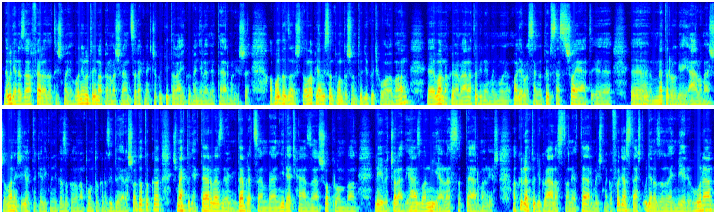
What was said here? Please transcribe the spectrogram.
de ugyanez a feladat is nagyon bonyolult, hogy napelemes rendszereknek csak úgy kitaláljuk, hogy mennyi lenne a termelése. A podazonosító alapján viszont pontosan tudjuk, hogy hol van. Vannak olyan vállalatok, akiknek Magyarországon több száz saját meteorológiai állomása van, és értekelik mondjuk azokon a pontokon az időjárás adatokat, és meg tudják tervezni, hogy Debrecenben, Nyíregyházán, Sopronban lévő családi házban milyen lesz a termelés. Ha külön tudjuk választani a termelést meg a fogyasztást ugyanazon egy mérő órán,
